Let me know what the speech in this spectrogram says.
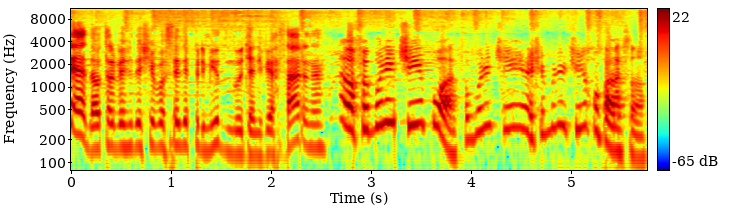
É, da outra vez eu deixei você deprimido no de aniversário, né? Não, foi bonitinho, pô. Foi bonitinho. Achei bonitinho a comparação.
